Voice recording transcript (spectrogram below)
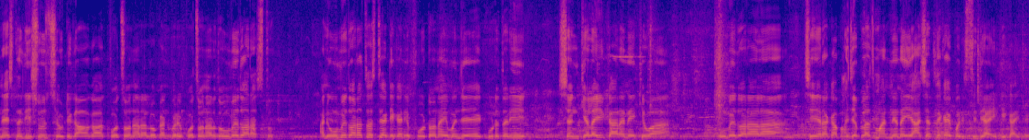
नॅशनल इश्यूज शेवटी गावागावात पोचवणारा लोकांपर्यंत पोचवणारा तो उमेदवार असतो. आणि उमेदवाराचाच त्या ठिकाणी फोटो नाही म्हणजे कुठंतरी शंकेलाही कारण आहे किंवा उमेदवाराला चेहरा का भाजपलाच मान्य नाही अशातली काही परिस्थिती आहे की काय ते?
